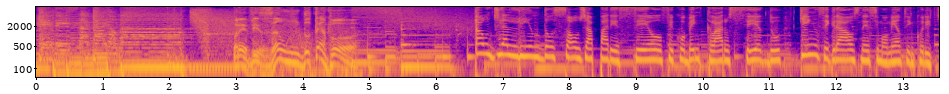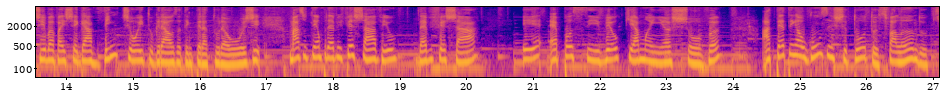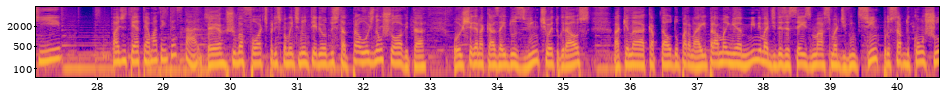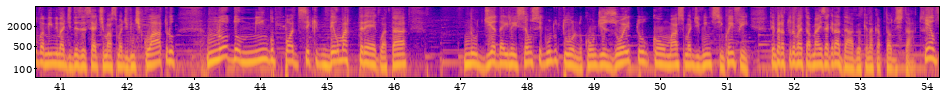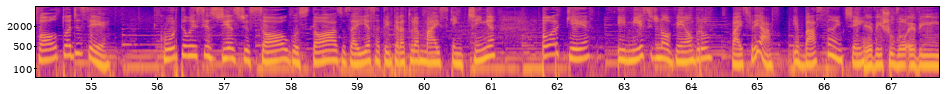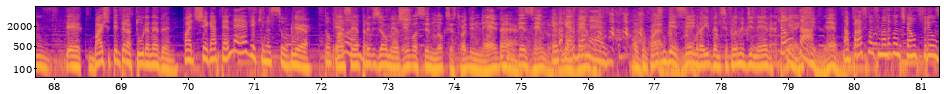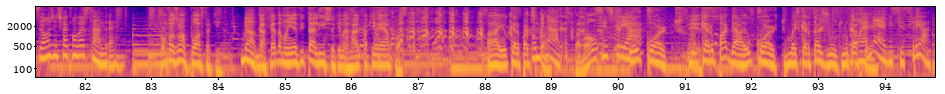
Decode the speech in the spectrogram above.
Revista Caiobá. Previsão do tempo. Tá um dia lindo, o sol já apareceu, ficou bem claro cedo. 15 graus nesse momento em Curitiba, vai chegar a 28 graus a temperatura hoje. Mas o tempo deve fechar, viu? Deve fechar. E é possível que amanhã chova. Até tem alguns institutos falando que pode ter até uma tempestade. É, chuva forte, principalmente no interior do estado. Pra hoje não chove, tá? Hoje chega na casa aí dos 28 graus aqui na capital do Paraná. E pra amanhã, mínima de 16, máxima de 25. Pro sábado com chuva, mínima de 17, máxima de 24. No domingo pode ser que dê uma trégua, tá? No dia da eleição, segundo turno, com 18, com máxima de 25. Enfim, a temperatura vai estar mais agradável aqui na capital do estado. Eu volto a dizer. Curtam esses dias de sol gostosos aí, essa temperatura mais quentinha, porque início de novembro vai esfriar. E bastante, hein? É, vem chuva, é, vem é, baixa temperatura, né, Dani? Pode chegar até neve aqui no sul. É. Tô Essa é a falando. previsão Vem mesmo. você no que você história de neve É. em dezembro. Eu quero ver novembro. neve. Estão quase em dezembro aí, Dani, você falando de neve. Então Que é tá. neve? Na próxima semana, quando tiver um friozão, a gente vai conversar, André. Vamos fazer uma aposta aqui. Vamos. Café da manhã é vitalício aqui na rádio pra quem ganhar a aposta. Ah, eu quero participar. Combinado. Tá bom? Se esfriar, Eu corto. Não Isso. quero pagar, eu corto, mas quero estar junto no não café. é neve, se esfriar.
